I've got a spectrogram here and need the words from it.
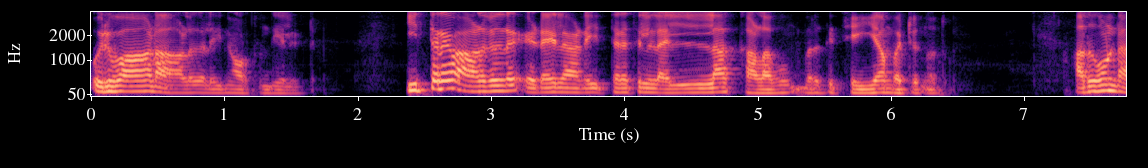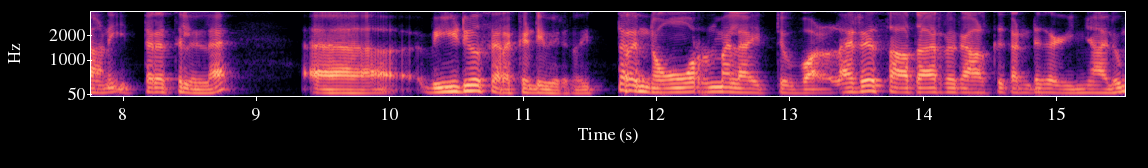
ഒരുപാട് ആളുകൾ ഈ നോർത്ത് ഇന്ത്യയിലുണ്ട്. ഇത്തരം ആളുകളുടെ ഇടയിലാണ് ഇത്തരത്തിലുള്ള എല്ലാ കളവും ഇവർക്ക് ചെയ്യാൻ പറ്റുന്നത്. അതുകൊണ്ടാണ് ഇത്തരത്തിലുള്ള വീഡിയോസ് ഇറക്കേണ്ടി വരുന്നത്. ഇത്ര നോർമലായിട്ട് വളരെ സാധാരണ ഒരാൾക്ക് കണ്ടു കഴിഞ്ഞാലും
